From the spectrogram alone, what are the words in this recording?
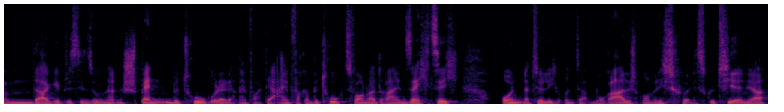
Ähm, da gibt es den sogenannten Spendenbetrug oder der, einfach der einfache Betrug 263 und natürlich unter moralisch brauchen wir nicht drüber diskutieren, ja.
